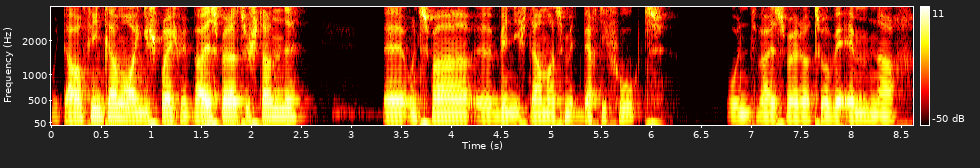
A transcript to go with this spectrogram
Und daraufhin kam auch ein Gespräch mit Weißweiler zustande. Äh, und zwar äh, bin ich damals mit Berti Vogt und Weißweiler zur WM nach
